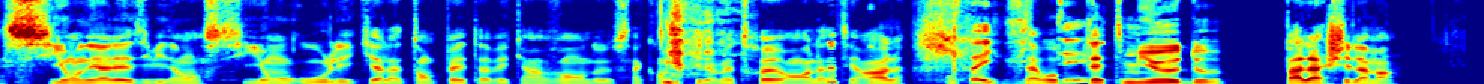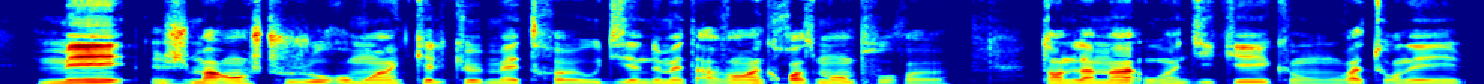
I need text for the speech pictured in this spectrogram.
Si on est à l'aise, évidemment, si on roule et qu'il y a la tempête avec un vent de 50 km/h en latéral, ça vaut peut-être mieux de pas lâcher la main mais je m'arrange toujours au moins quelques mètres euh, ou dizaines de mètres avant un croisement pour euh, tendre la main ou indiquer qu'on va tourner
